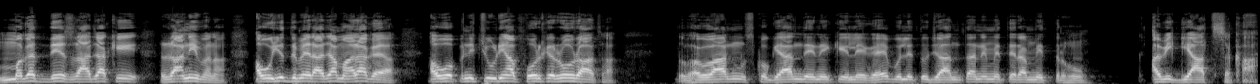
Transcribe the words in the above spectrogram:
मगध देश राजा की रानी बना। और वो युद्ध में राजा मारा गया और वो अपनी चूड़ियाँ फोड़ के रो रहा था। तो भगवान उसको ज्ञान देने के लिए गए, बोले, तू जानता नहीं मैं तेरा मित्र हूँ अभिज्ञात सखा।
